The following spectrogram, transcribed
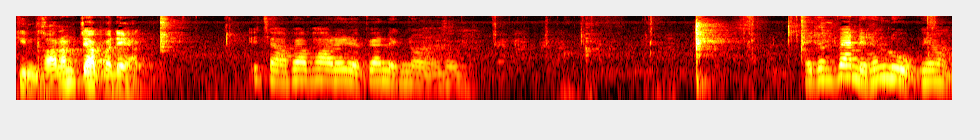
กินข้าวน้ำเจียวปลาแดกอิจฉาแพ้วพาได้เดี๋ยวแฟนเด็กหน่อยไอ้ทั้งแฟนเดี๋ยวทั้งลูกพี่น้อง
